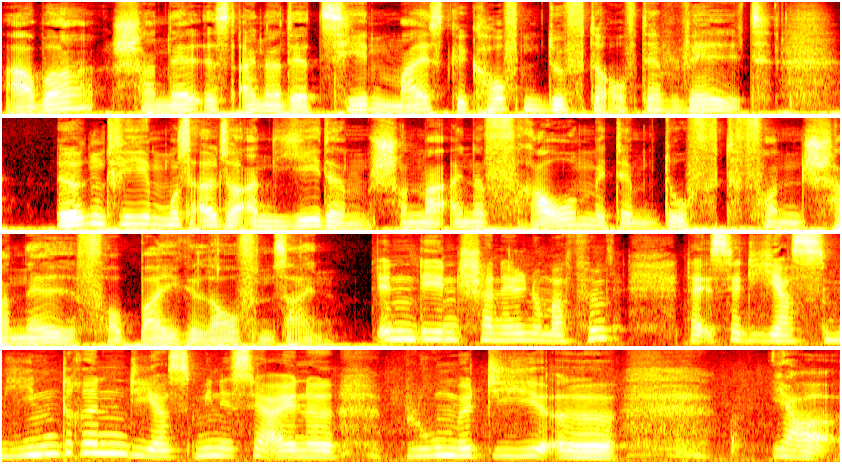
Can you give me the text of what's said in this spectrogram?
Aber Chanel ist einer der zehn meistgekauften Düfte auf der Welt. Irgendwie muss also an jedem schon mal eine Frau mit dem Duft von Chanel vorbeigelaufen sein in den Chanel Nummer 5, da ist ja die Jasmin drin. Die Jasmin ist ja eine Blume, die äh, ja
